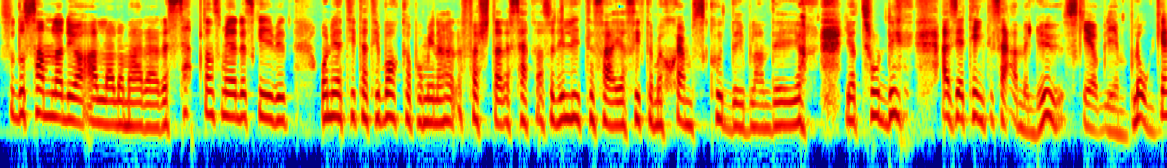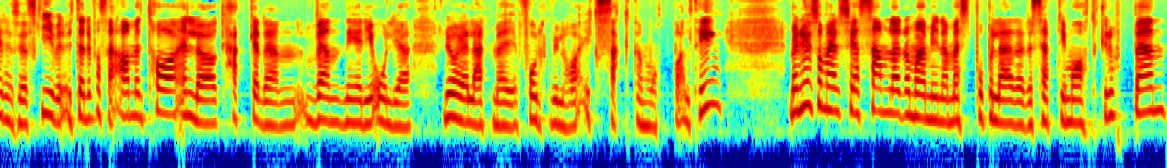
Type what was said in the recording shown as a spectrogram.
Så då samlade jag alla de här recepten som jag hade skrivit och när jag tittar tillbaka på mina första recept, alltså det är lite så här, jag sitter med skämskudde ibland. Det jag, jag trodde, alltså jag tänkte så här, ah, men nu ska jag bli en bloggare så jag skriver, utan det var så här, ja men ta en lök, hacka den, vänd ner i olja. Nu har jag lärt mig, folk vill ha exakta mått på allting. Men hur som helst, så jag samlade de här mina mest populära recept i matgruppen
